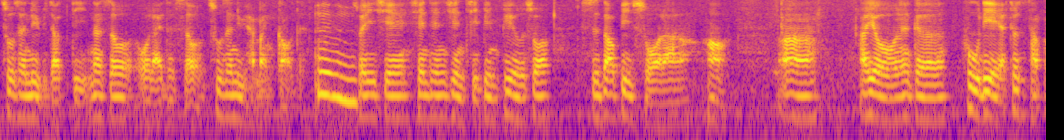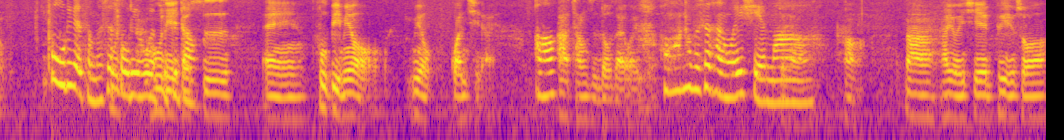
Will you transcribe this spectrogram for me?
出生率比较低。那时候我来的时候，出生率还蛮高的。嗯，所以一些先天性疾病，譬如说食道闭锁啦，哈啊，还有那个腹裂，就是常腹裂。什么是腹裂？我也不知道。就是，诶，腹壁没有没有关起来。哦。啊，肠子都在外面。哦，那不是很危险吗？好，那还有一些，譬如说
